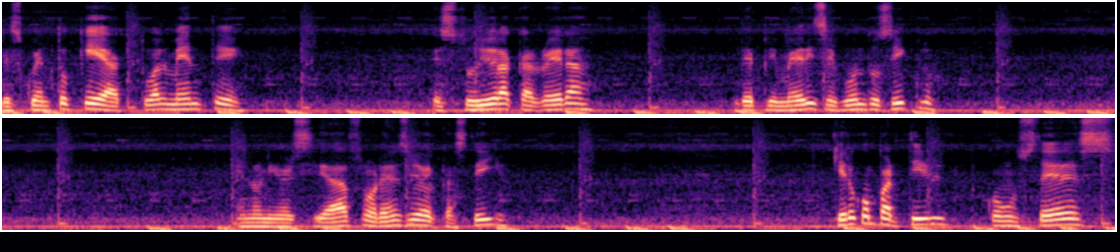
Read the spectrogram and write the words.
Les cuento que actualmente estudio la carrera de primer y segundo ciclo en la Universidad Florencio del Castillo. Quiero compartir con ustedes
